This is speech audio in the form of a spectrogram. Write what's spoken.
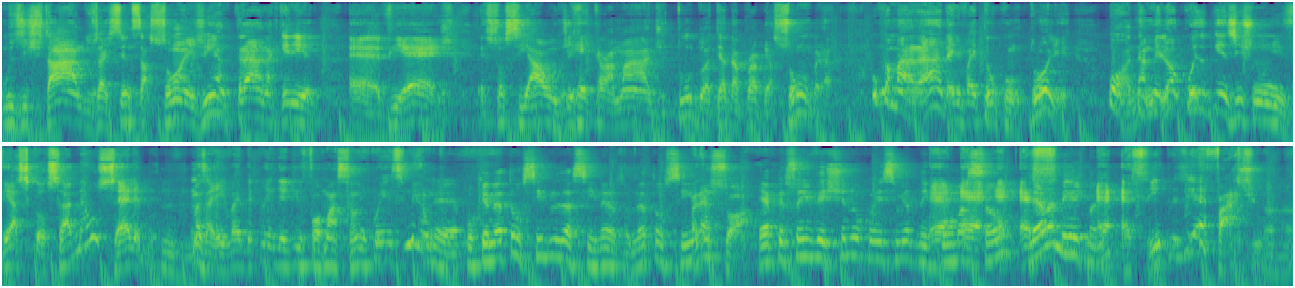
os estados, as sensações, de entrar naquele é, viés é, social de reclamar de tudo, até da própria sombra, o camarada ele vai ter o controle. Porra, da melhor coisa que existe no universo que eu saiba é o cérebro. Uhum. Mas aí vai depender de informação e conhecimento. É, porque não é tão simples assim, né? Não é tão simples. Olha só. É a pessoa investir no conhecimento, na é, informação é, é, é, nela mesma, né? É, simples e é fácil. Uhum.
